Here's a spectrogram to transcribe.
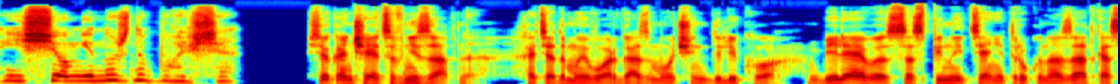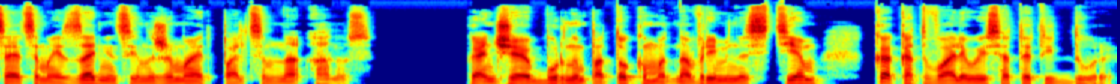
еще, мне нужно больше». Все кончается внезапно, хотя до моего оргазма очень далеко. Беляева со спины тянет руку назад, касается моей задницы и нажимает пальцем на анус. Кончаю бурным потоком одновременно с тем, как отваливаюсь от этой дуры.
